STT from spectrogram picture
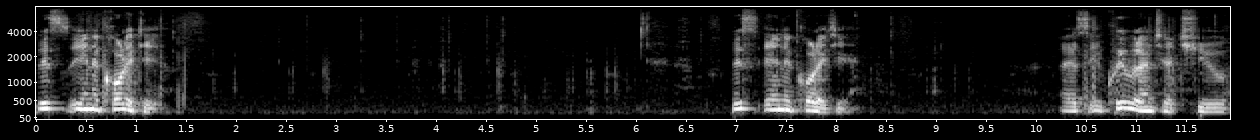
This inequality this inequality is equivalent to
